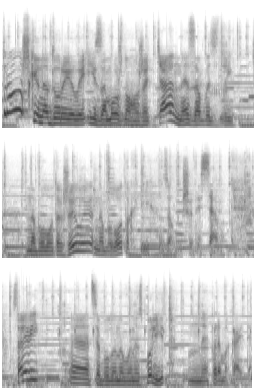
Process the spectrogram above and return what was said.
трошки надурили і заможного життя не завезли. На болотах жили, на болотах і залишитися. Саляві, е, це були новини з боліт. Не перемикайте.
